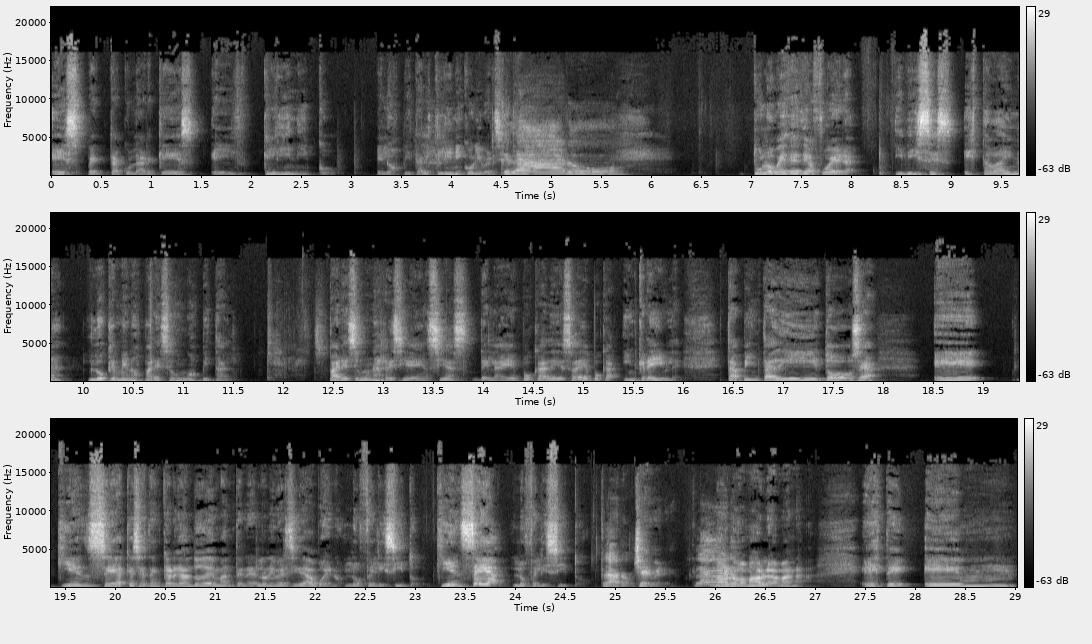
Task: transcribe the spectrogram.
espectacular que es el clínico, el hospital clínico universitario. Claro. Tú lo ves desde afuera y dices, esta vaina lo que menos parece es un hospital. Parecen unas residencias de la época, de esa época, increíble. Está pintadito, o sea, eh, quien sea que se esté encargando de mantener la universidad, bueno, lo felicito. Quien sea, lo felicito. Claro. Chévere. Claro. No, no vamos a hablar más nada. Este, em,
